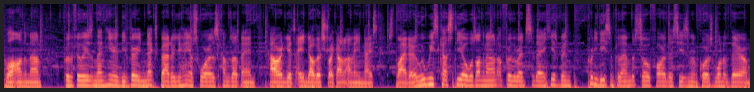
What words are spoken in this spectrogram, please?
while on the mound for the Phillies. And then here, the very next batter, Eugenio Suarez comes up and Howard gets another strikeout on a nice slider. Luis Castillo was on the mound for the Reds today. He has been pretty decent for them so far this season. Of course, one of their um,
